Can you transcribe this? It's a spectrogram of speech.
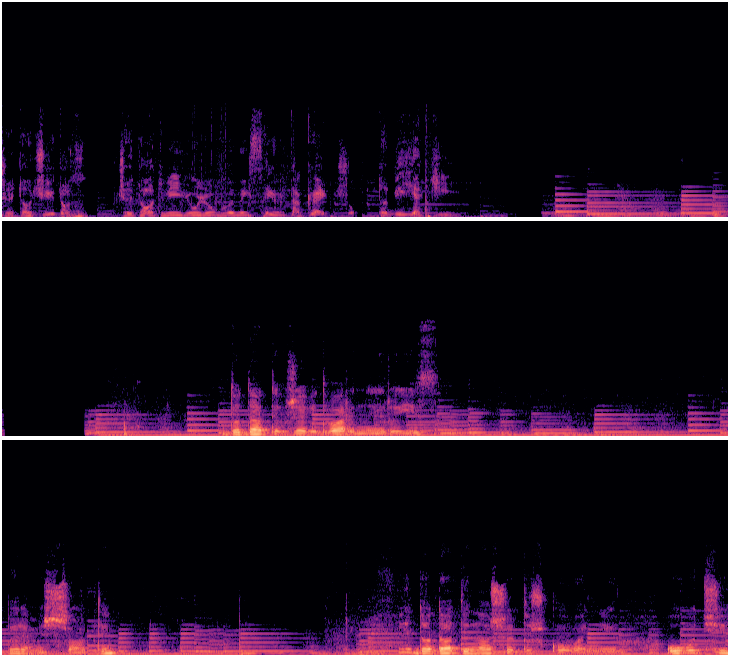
Чи то чітос, чи то твій улюблений сир та кетчуп? Тобі які? Додати вже відварений рис, перемішати і додати наші тушковані овочі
